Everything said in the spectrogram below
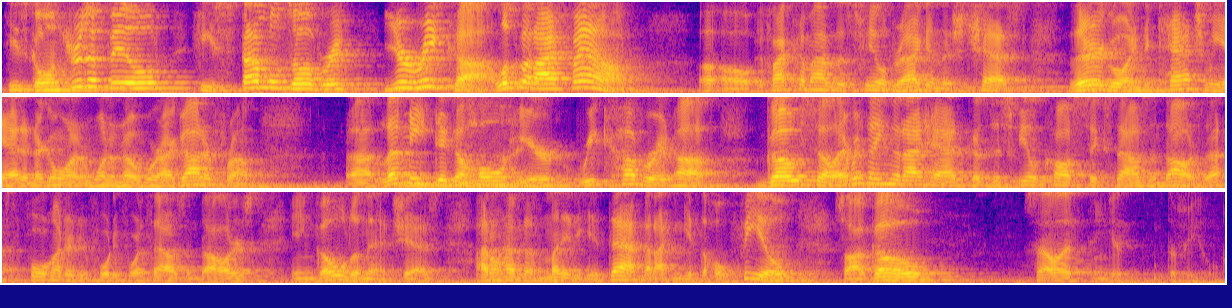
he's going through the field, he stumbles over it. Eureka! Look what I found. Uh-oh, if I come out of this field dragging this chest, they're going to catch me at it. They're going to want to know where I got it from. Uh, let me dig a hole here, recover it up, go sell everything that I had because this field cost six thousand dollars. That's four hundred and forty-four thousand dollars in gold in that chest. I don't have enough money to get that, but I can get the whole field. So I'll go sell it and get the field,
